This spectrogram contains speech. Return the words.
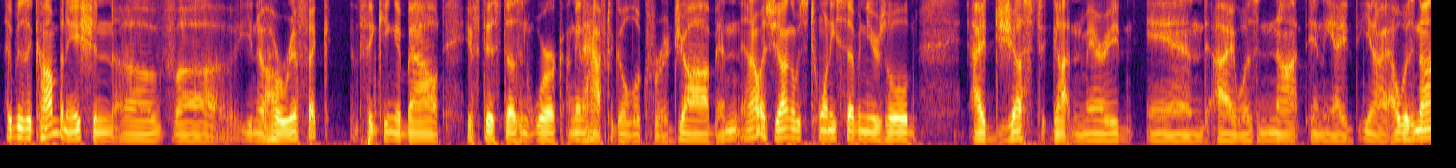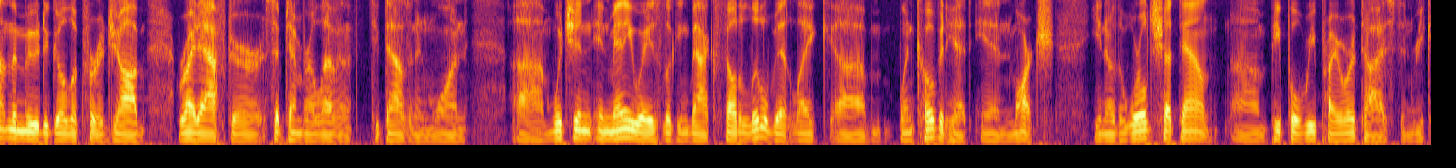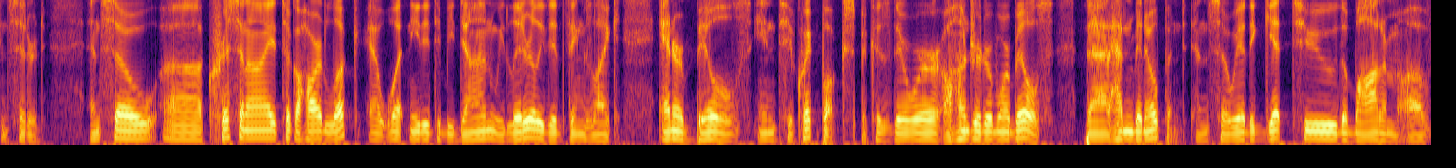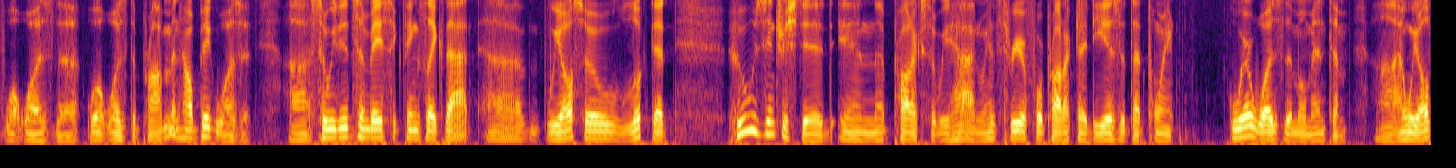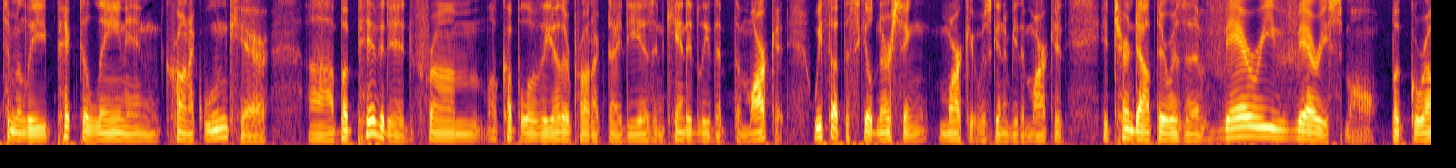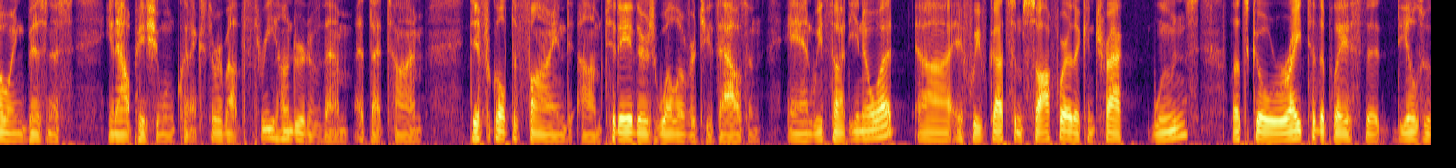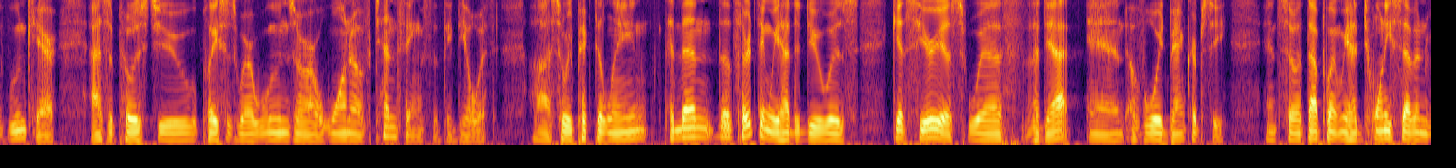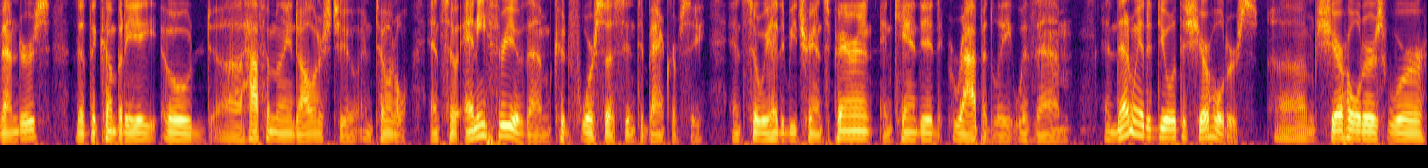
it was a combination of uh, you know horrific thinking about if this doesn't work, I'm going to have to go look for a job. And, and I was young, I was 27 years old. I'd just gotten married and I was not in the you know I was not in the mood to go look for a job right after September 11th 2001 um, which in, in many ways looking back felt a little bit like um, when COVID hit in March you know the world shut down um, people reprioritized and reconsidered and so uh, Chris and I took a hard look at what needed to be done. We literally did things like enter bills into QuickBooks because there were a hundred or more bills that hadn't been opened, and so we had to get to the bottom of what was the what was the problem and how big was it. Uh, so we did some basic things like that. Uh, we also looked at who was interested in the products that we had, and we had three or four product ideas at that point where was the momentum? Uh, and we ultimately picked a lane in chronic wound care, uh, but pivoted from a couple of the other product ideas and candidly the, the market. We thought the skilled nursing market was going to be the market. It turned out there was a very, very small but growing business in outpatient wound clinics. There were about 300 of them at that time. Difficult to find. Um, today there's well over 2,000. And we thought, you know what? Uh, if we've got some software that can track wounds, let's go right to the place that deals with wound care, as opposed to places where wounds are one of 10 things that they deal with. Uh, so we picked a lane. And then the third thing we had to do was get serious with the debt and avoid bankruptcy. And so at that point, we had 27 vendors that the company owed uh, half a million dollars to in total. And so any three of them could force us into bankruptcy. And so we had to be transparent and candid rapidly with them. And then we had to deal with the shareholders. Um, shareholders were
